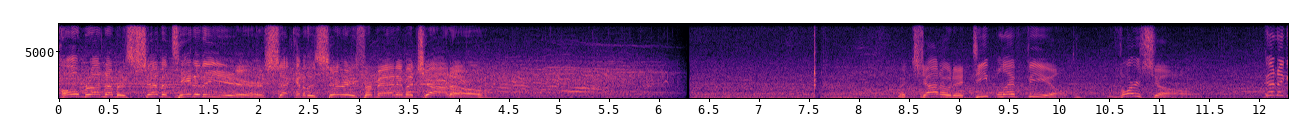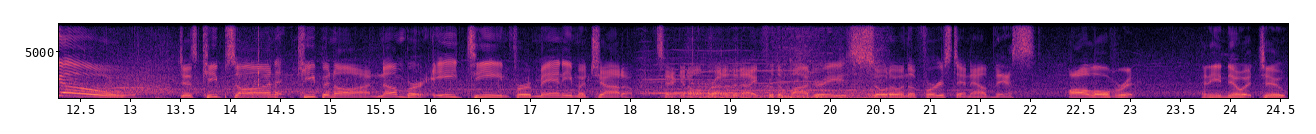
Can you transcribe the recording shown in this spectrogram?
Home run number 17 of the year, second of the series for Manny Machado. Machado to deep left field. Varsho gonna go. Just keeps on keeping on. Number 18 for Manny Machado. Second home run of the night for the Padres. Soto in the first, and now this. All over it. And he knew it too.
